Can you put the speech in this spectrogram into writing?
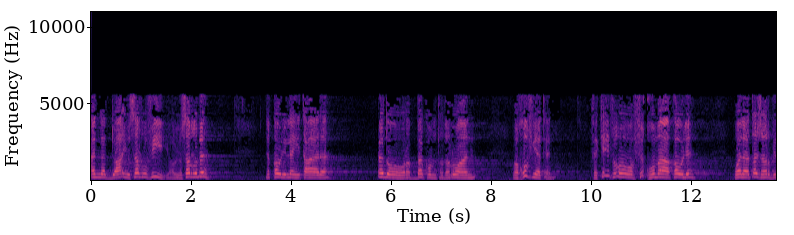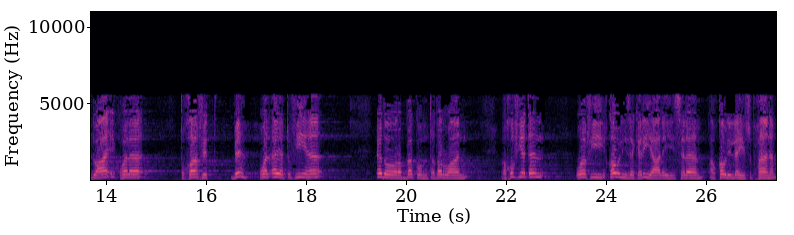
أن الدعاء يسر فيه أو يسر به لقول الله تعالى ادعوا ربكم تضرعا وخفية. فكيف أوفقه مع قوله ولا تجهر بدعائك ولا تخافت به والآية فيها ادعوا ربكم تضرعا وخفية وفي قول زكريا عليه السلام أو قول الله سبحانه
